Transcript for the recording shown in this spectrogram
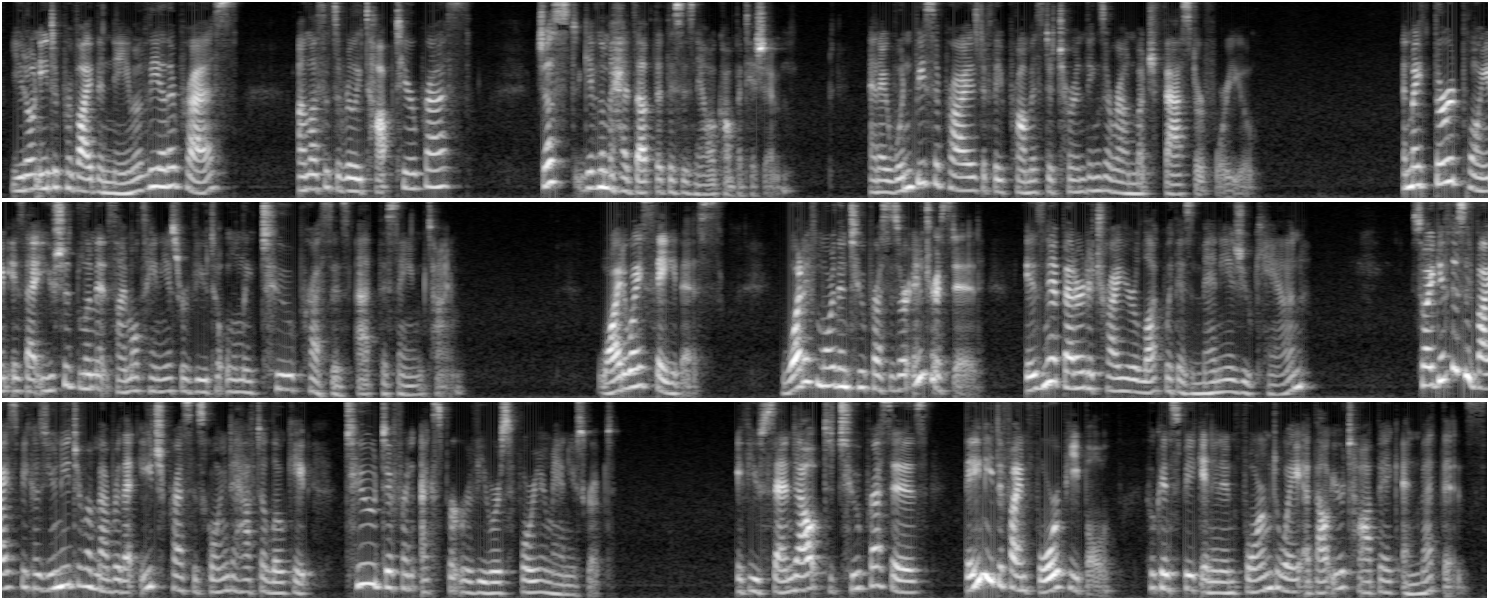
You don't need to provide the name of the other press unless it's a really top tier press. Just give them a heads up that this is now a competition. And I wouldn't be surprised if they promise to turn things around much faster for you. And my third point is that you should limit simultaneous review to only two presses at the same time. Why do I say this? What if more than two presses are interested? Isn't it better to try your luck with as many as you can? So I give this advice because you need to remember that each press is going to have to locate two different expert reviewers for your manuscript. If you send out to two presses, they need to find four people who can speak in an informed way about your topic and methods.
